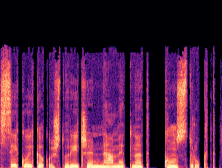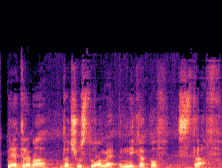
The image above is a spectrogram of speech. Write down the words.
секој, како што рече, наметнат конструкт. Не треба да чувствуваме никаков страф.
